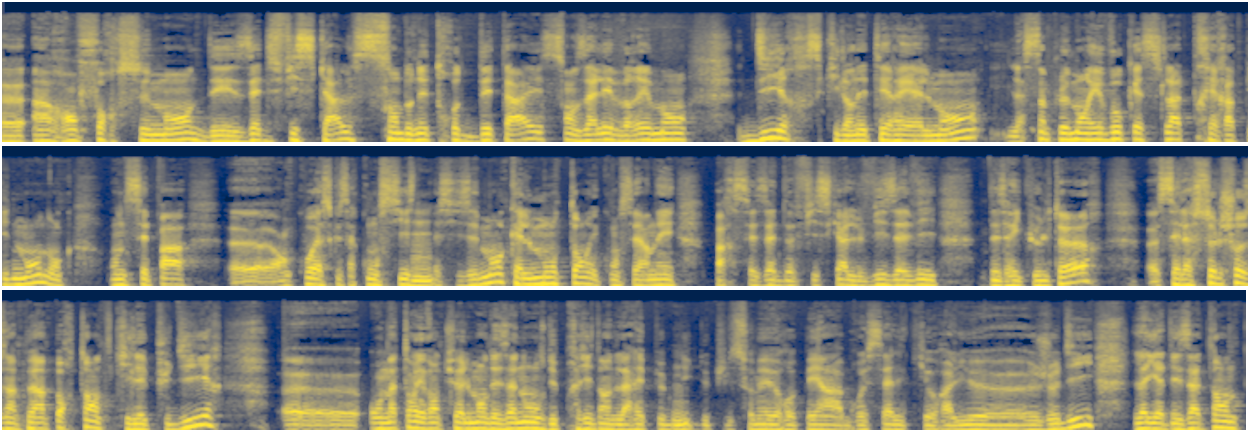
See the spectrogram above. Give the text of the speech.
euh, un renforcement des aides fiscales sans donner trop de détails, sans aller vraiment dire ce qu'il en était réellement. Il a simplement évoqué cela très rapidement, donc on ne sait pas euh, en quoi est-ce que ça consiste mm. précisément, quel montant est concerné par ces aides fiscales vis-à-vis des agriculteurs. Euh, c'est la seule chose un peu importante qu'il ait pu dire. Euh, on attend éventuellement des annonces du président de la République depuis le sommet européen à Bruxelles qui aura lieu jeudi. Là, il y a des attentes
